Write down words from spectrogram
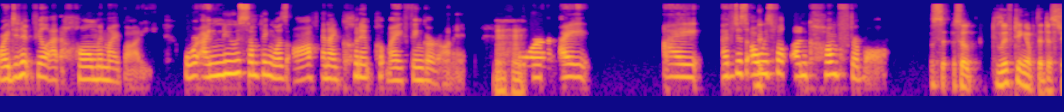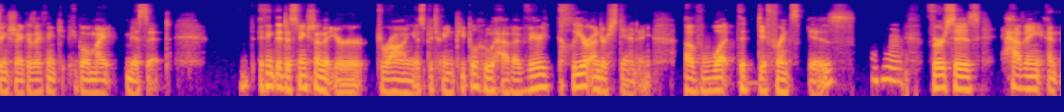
or i didn't feel at home in my body or i knew something was off and i couldn't put my finger on it mm-hmm. or i i i've just always felt uncomfortable so, so lifting up the distinction because I think people might miss it. I think the distinction that you're drawing is between people who have a very clear understanding of what the difference is mm-hmm. versus having an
